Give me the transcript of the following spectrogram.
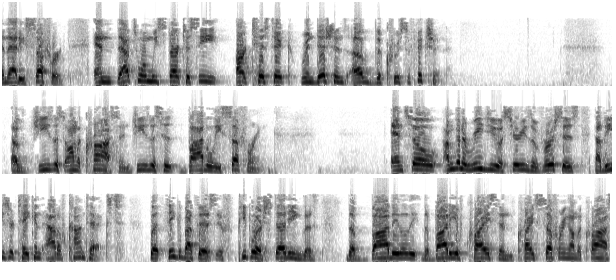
and that he suffered. And that's when we start to see artistic renditions of the crucifixion. Of Jesus on the cross and Jesus' bodily suffering. And so I'm going to read you a series of verses. Now these are taken out of context. But think about this. If people are studying the, the body, the body of Christ and Christ suffering on the cross,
